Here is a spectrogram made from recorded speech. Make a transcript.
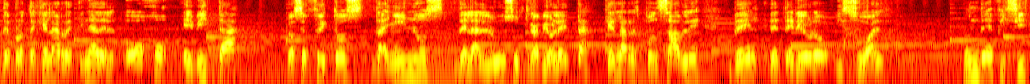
de proteger la retina del ojo, evita los efectos dañinos de la luz ultravioleta, que es la responsable del deterioro visual. Un déficit,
